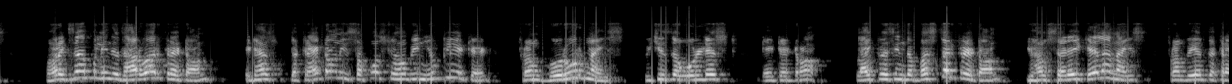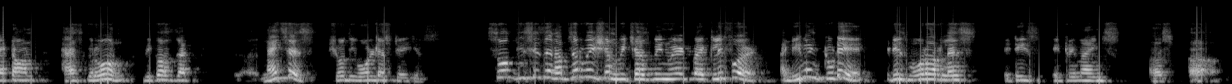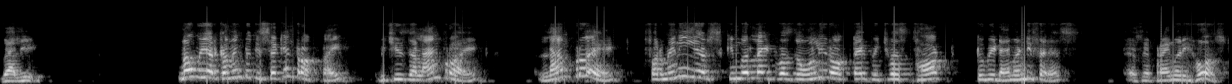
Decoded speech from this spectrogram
For example, in the Dharwar craton, it has the craton is supposed to have been nucleated from Gorur gneiss, which is the oldest dated rock. Likewise, in the Bastar craton, you have Seraikela gneiss from where the craton has grown because that uh, gneisses show the oldest ages. So this is an observation which has been made by Clifford, and even today it is more or less it is it remains uh, uh, valid. Now we are coming to the second rock type, which is the lamproite. Lamproite, for many years, kimberlite was the only rock type which was thought to be diamondiferous as a primary host.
